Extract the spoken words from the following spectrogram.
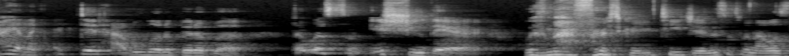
right. Like I did have a little bit of a, there was some issue there with my first grade teacher. This is when I was,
